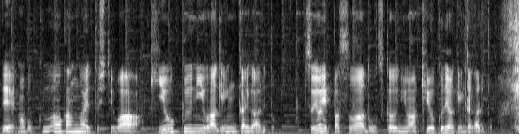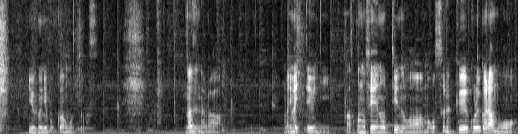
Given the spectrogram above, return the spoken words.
で、まあ、僕は考えとしては記憶には限界があると。強いパスワードを使うには記憶では限界があると。いうふうに僕は思ってます。なぜなら、まあ、今言ったようにパソコンの性能っていうのは、まあ、おそらくこれからも、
